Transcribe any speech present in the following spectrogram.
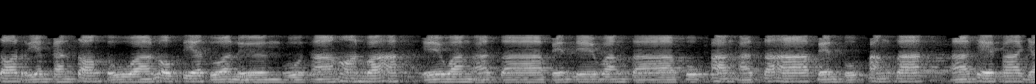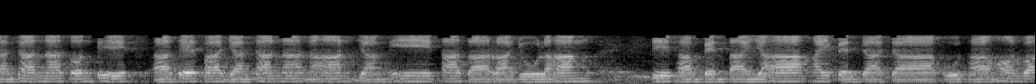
ซ้อนเรียงกันสองตัวลบเสียตัวหนึ่งอุทาหอนว่าเอวังอัสสาเป็นเอวังสาปุพังอัสสาเป็นปุพังสาอาเทพายานชานาสนทีอาเทพายานชานานานอย่างนี้ทาสาระอยู่ลัง ที่ทำเป็นตายาให้เป็นจาจาอุทาหอนวา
